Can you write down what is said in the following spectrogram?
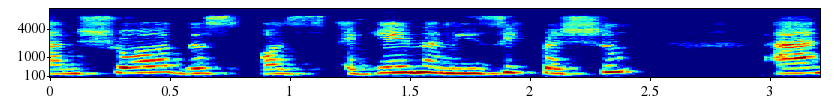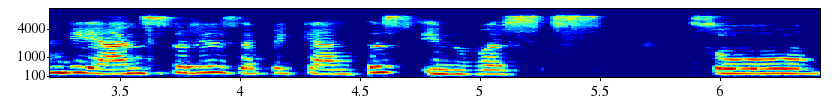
I'm sure this was again an easy question. And the answer is Epicanthus inversus. So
